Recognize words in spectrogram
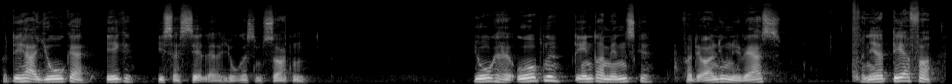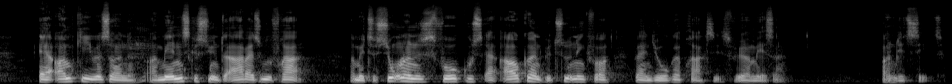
Og det har yoga ikke i sig selv, eller yoga som sådan. Yoga har åbne det indre menneske for det åndelige univers, og netop derfor er omgivelserne og menneskesyn, der arbejdes ud fra, og meditationernes fokus er afgørende betydning for, hvad en yogapraksis fører med sig, åndeligt set.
